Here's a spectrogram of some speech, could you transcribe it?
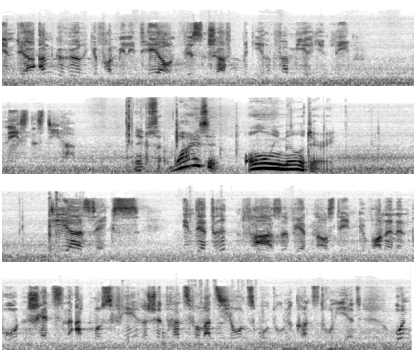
in der Angehörige von Militär und Wissenschaft mit ihren Familien leben. Nächstes Dia. Next slide. Why is it only military? Dia 6. In der dritten Phase werden aus den gewonnenen Bodenschätzen atmosphärische Transformationsmodule konstruiert und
